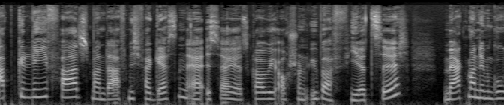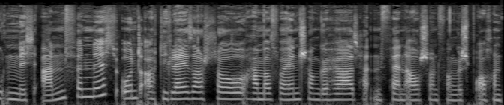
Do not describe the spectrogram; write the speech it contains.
abgeliefert. Man darf nicht vergessen, er ist ja jetzt, glaube ich, auch schon über 40. Merkt man dem Guten nicht an, finde ich. Und auch die Lasershow, haben wir vorhin schon gehört, hat ein Fan auch schon von gesprochen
